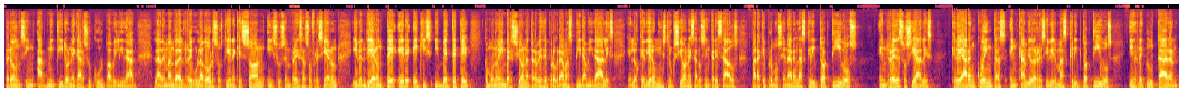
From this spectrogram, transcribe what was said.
perdón, sin admitir o negar su culpabilidad. La demanda del regulador sostiene que Son y sus empresas ofrecieron y vendieron TRX y BTT como una inversión a través de programas piramidales en los que dieron instrucciones a los interesados para que promocionaran las criptoactivos en redes sociales, crearan cuentas en cambio de recibir más criptoactivos y reclutaran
